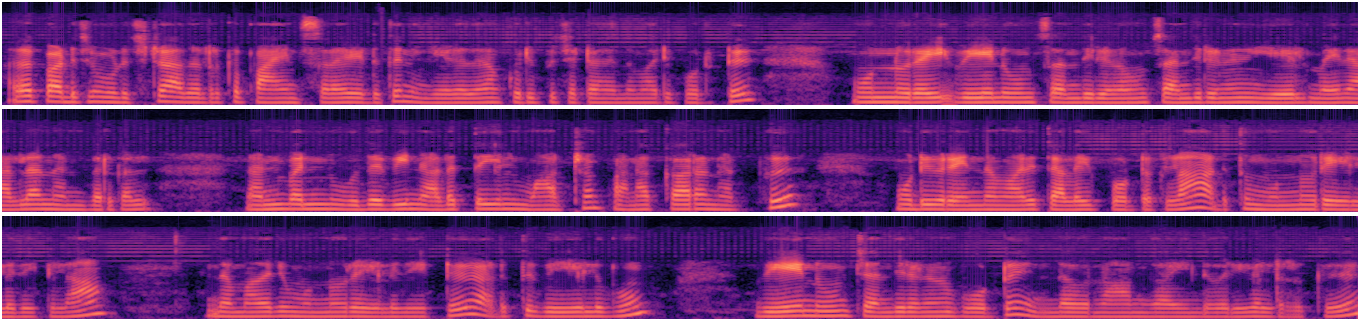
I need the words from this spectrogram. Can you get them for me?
அதை படித்து முடிச்சுட்டு அதில் இருக்க பாயிண்ட்ஸ் எல்லாம் எடுத்து நீங்கள் எழுதலாம் குறிப்பு சட்டம் இந்த மாதிரி போட்டுட்டு முன்னுரை வேணுவும் சந்திரனும் சந்திரனின் ஏழ்மை நல்ல நண்பர்கள் நண்பனின் உதவி நடத்தையில் மாற்றம் பணக்கார நட்பு முடிவுரை இந்த மாதிரி தலை போட்டுக்கலாம். அடுத்து முன்னுரை எழுதிக்கலாம். இந்த மாதிரி முன்னுரை எழுதிட்டு அடுத்து வேலுவும் வேணும் சந்திரனும் போட்டு இந்த ஒரு நான்கு ஐந்து வரிகள் இருக்குது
